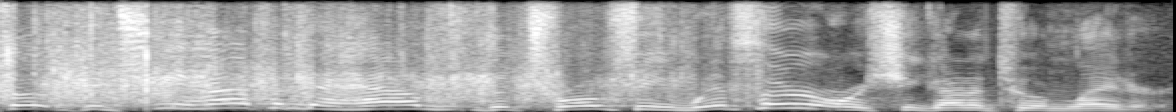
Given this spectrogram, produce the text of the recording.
So did she happen to have the trophy with her, or she got it to him later?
